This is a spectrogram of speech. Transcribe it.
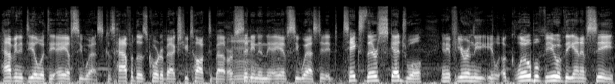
having to deal with the AFC West because half of those quarterbacks you talked about are Mm. sitting in the AFC West. It, it takes their schedule, and if you're in the a global view of the NFC,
